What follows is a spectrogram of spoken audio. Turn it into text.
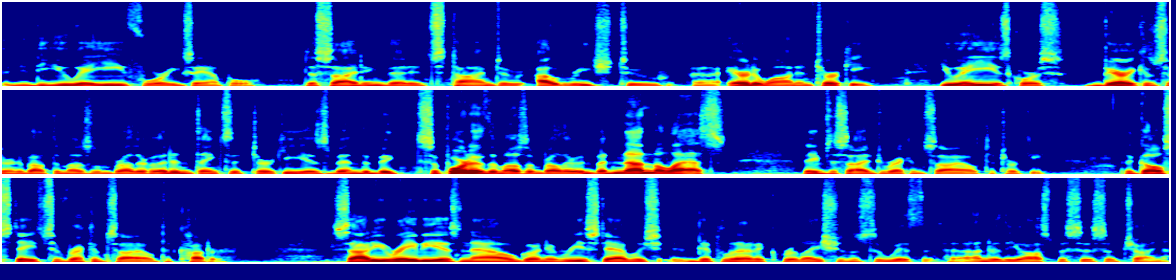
the UAE, for example, deciding that it's time to outreach to uh, Erdogan in Turkey. UAE is, of course, very concerned about the Muslim Brotherhood and thinks that Turkey has been the big supporter of the Muslim Brotherhood, but nonetheless, they've decided to reconcile to Turkey. The Gulf states have reconciled to Qatar. Saudi Arabia is now going to reestablish diplomatic relations with, uh, under the auspices of China.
